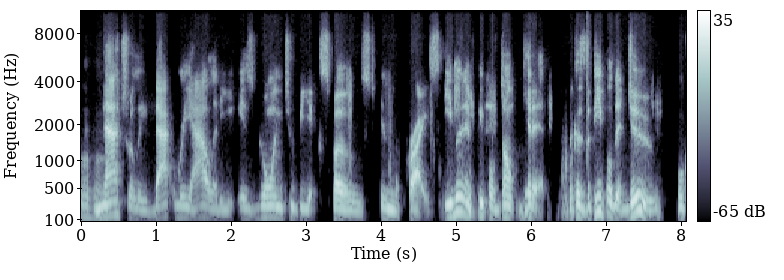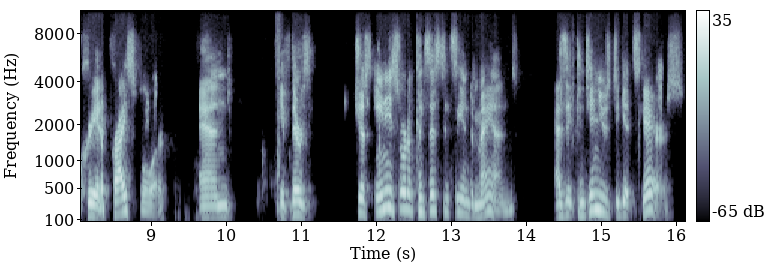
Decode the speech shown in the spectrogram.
mm-hmm. naturally that reality is going to be exposed in the price even if people don't get it because the people that do will create a price floor and if there's just any sort of consistency in demand as it continues to get scarce,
